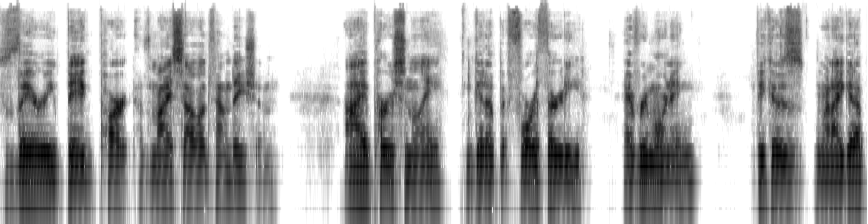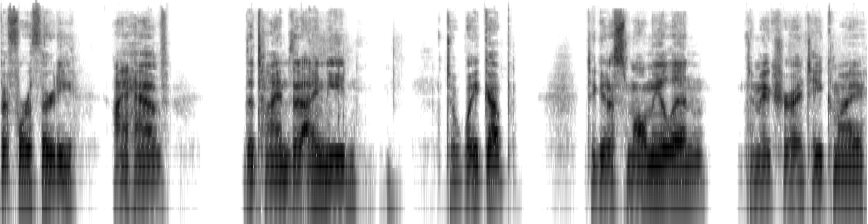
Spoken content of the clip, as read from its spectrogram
very big part of my solid foundation. I personally get up at 4:30 every morning because when I get up at 4:30, I have the time that I need to wake up, to get a small meal in, to make sure I take my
